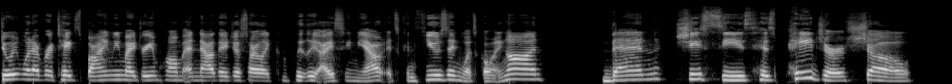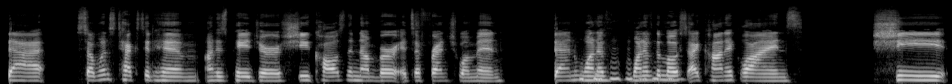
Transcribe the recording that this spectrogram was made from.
doing whatever it takes, buying me my dream home and now they just are like completely icing me out. It's confusing what's going on." Then she sees his pager show that someone's texted him on his pager. She calls the number. It's a French woman. Then one of one of the most iconic lines, she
